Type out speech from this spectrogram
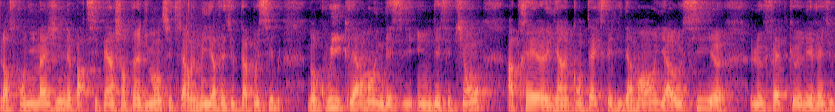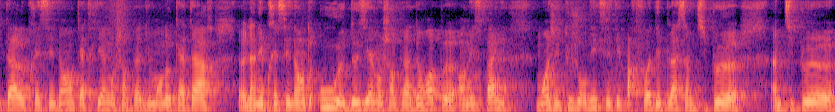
lorsqu'on imagine participer à un championnat du monde, c'est de faire le meilleur résultat possible. Donc oui, clairement une, déception. Après, euh, il y a un contexte évidemment. Il y a aussi le fait que les résultats précédents, quatrième au championnat du monde au Qatar l'année précédente ou deuxième au championnat d'Europe en Espagne, moi, j'ai toujours dit que c'était parfois des places un petit peu, euh, un petit peu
